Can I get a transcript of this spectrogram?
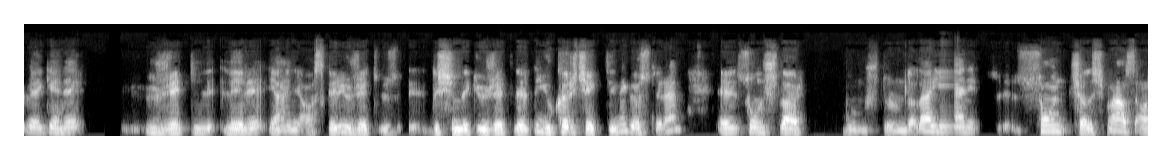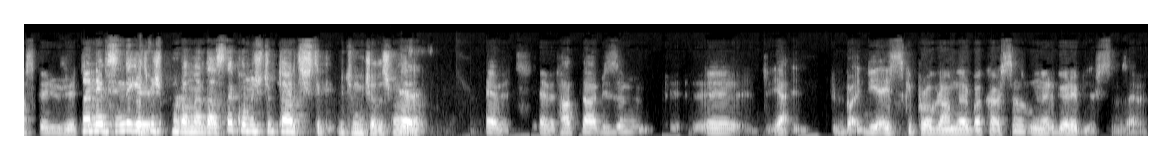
ve gene ücretleri yani asgari ücret dışındaki ücretleri de yukarı çektiğini gösteren e, sonuçlar bulmuş durumdalar. Yani son çalışma as asgari ücret. Bunların hepsinde geçmiş e, programlarda aslında konuştuk, tartıştık bütün bu çalışmaları. Evet, evet, evet. Hatta bizim e, yani eski programlara bakarsanız bunları görebilirsiniz. Evet.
